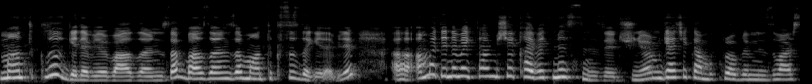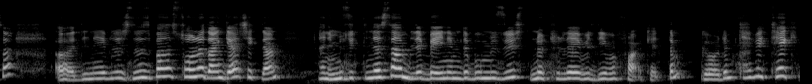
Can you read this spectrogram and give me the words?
Mantıklı gelebilir bazılarınıza. Bazılarınıza mantıksız da gelebilir. Ee, ama denemekten bir şey kaybetmezsiniz diye düşünüyorum. Gerçekten bu probleminiz varsa e, deneyebilirsiniz. Ben sonradan gerçekten hani müzik dinlesem bile beynimde bu müziği nötrleyebildiğimi fark ettim. Gördüm. Tabii tek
